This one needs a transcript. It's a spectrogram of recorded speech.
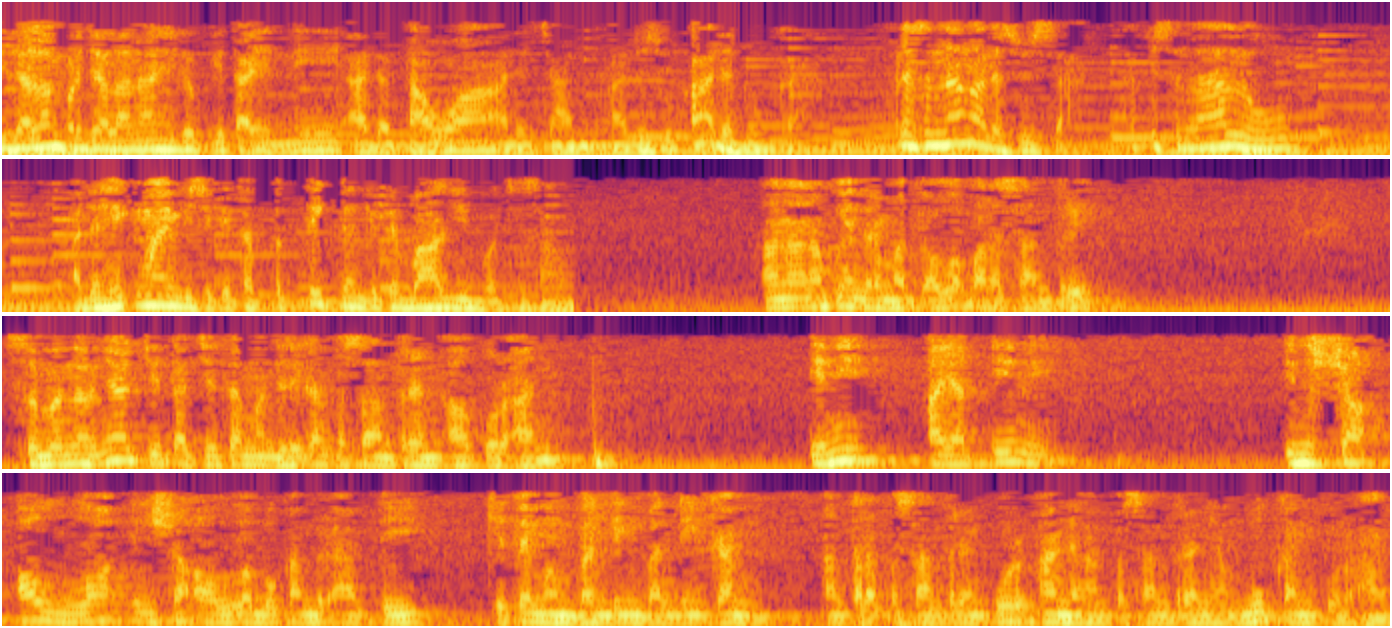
Di dalam perjalanan hidup kita ini ada tawa, ada canda, ada suka, ada duka. Ada senang, ada susah. Tapi selalu ada hikmah yang bisa kita petik dan kita bagi buat sesama. Anak-anakku yang dirahmati Allah, para santri. Sebenarnya cita-cita mendirikan pesantren Al-Quran. Ini ayat ini. Insya Allah, insya Allah bukan berarti kita membanding-bandingkan antara pesantren Quran dengan pesantren yang bukan Quran.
